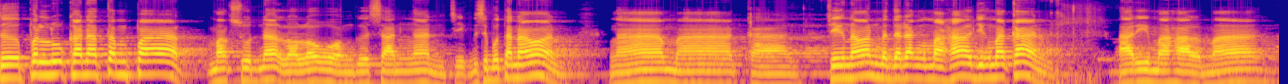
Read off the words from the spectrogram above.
perlu karena tempat. Maksudnya lolo wong gesan ngancik. Disebutan naon? Ngamakan cing naon? Menderang mahal jing makan. Hari mahal mah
